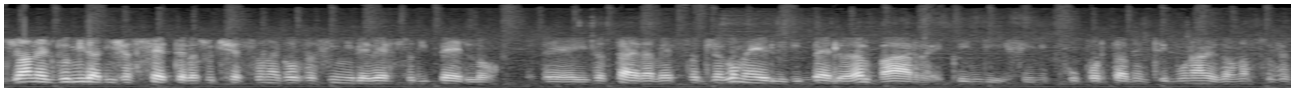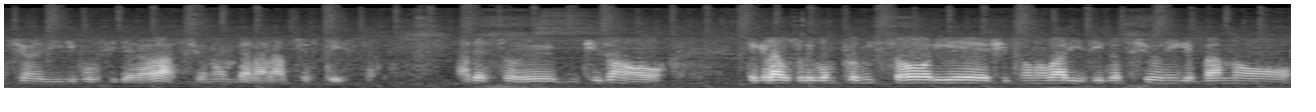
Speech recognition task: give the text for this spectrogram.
già nel 2017 era successa una cosa simile verso Di Bello, eh, in realtà era verso Giacomelli, Di Bello era al bar e quindi fu portato in tribunale da un'associazione di tifosi della Lazio, non dalla Lazio stessa adesso eh, ci sono le clausole compromissorie, ci sono varie situazioni che vanno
